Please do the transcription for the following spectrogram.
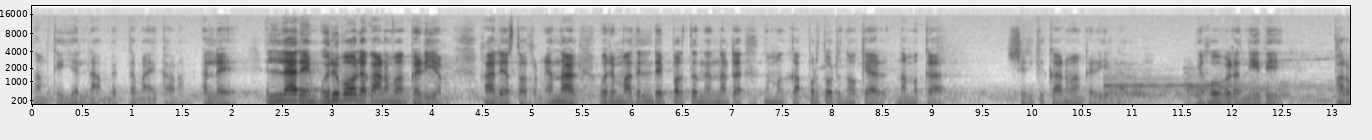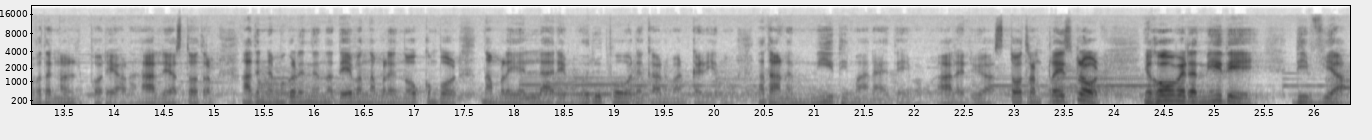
നമുക്ക് എല്ലാം വ്യക്തമായി കാണാം. അല്ലേ? എല്ലാവരെയും ഒരുപോലെ കാണുവാൻ കഴിയും. ഹാലിയ സ്തോത്രം. എന്നാൽ ഒരു മതിലിന്റെ ഇപ്പുറത്ത് നിന്നിട്ട് നമുക്ക് അപ്പുറത്തോട്ട് നോക്കിയാൽ നമുക്ക് ശരിക്കും കാണുവാൻ കഴിയില്ല. യഹോവയുടെ നീതി പർവതങ്ങൾ പോലെയാണ്. ഹാലിയ സ്തോത്രം. അതിന്റെ മുകളിൽ നിന്ന് ദൈവം നമ്മളെ നോക്കുമ്പോൾ നമ്മളെ എല്ലാവരെയും ഒരുപോലെ കാണുവാൻ കഴിയുന്നു. അതാണ് നീതിമാനായ ദൈവം. ഹാലലുയ സ്തോത്രം. പ്രൈസ് ലോഡ് യഹോവയുടെ നീതി ദിവ്യ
